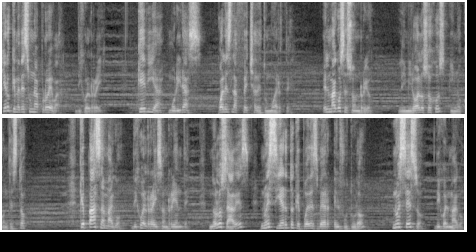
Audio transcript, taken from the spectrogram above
quiero que me des una prueba, dijo el rey. ¿Qué día morirás? ¿Cuál es la fecha de tu muerte? El mago se sonrió, le miró a los ojos y no contestó. ¿Qué pasa, mago? dijo el rey sonriente. ¿No lo sabes? ¿No es cierto que puedes ver el futuro? No es eso, dijo el mago,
